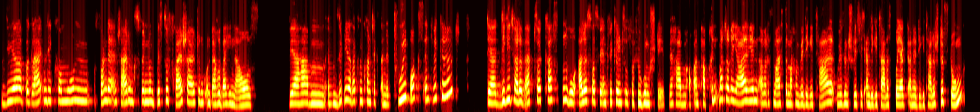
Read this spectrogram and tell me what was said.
Wir begleiten die Kommunen von der Entscheidungsfindung bis zur Freischaltung und darüber hinaus. Wir haben im Südniedersachsen-Kontext eine Toolbox entwickelt, der digitale Werkzeugkasten, wo alles, was wir entwickeln, zur Verfügung steht. Wir haben auch ein paar Printmaterialien, aber das meiste machen wir digital. Wir sind schließlich ein digitales Projekt, eine digitale Stiftung.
